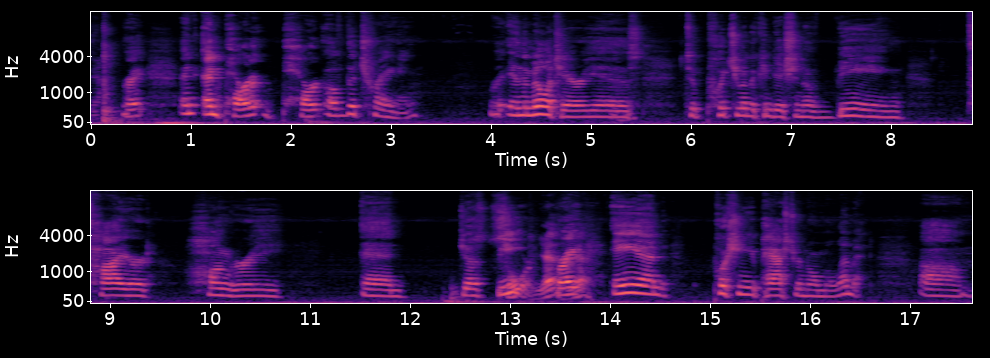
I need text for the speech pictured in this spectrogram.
Yeah. Right. And and part part of the training, right, in the military is to put you in the condition of being tired, hungry, and just beat. Sore, yeah, right. And pushing you past your normal limit. Um,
